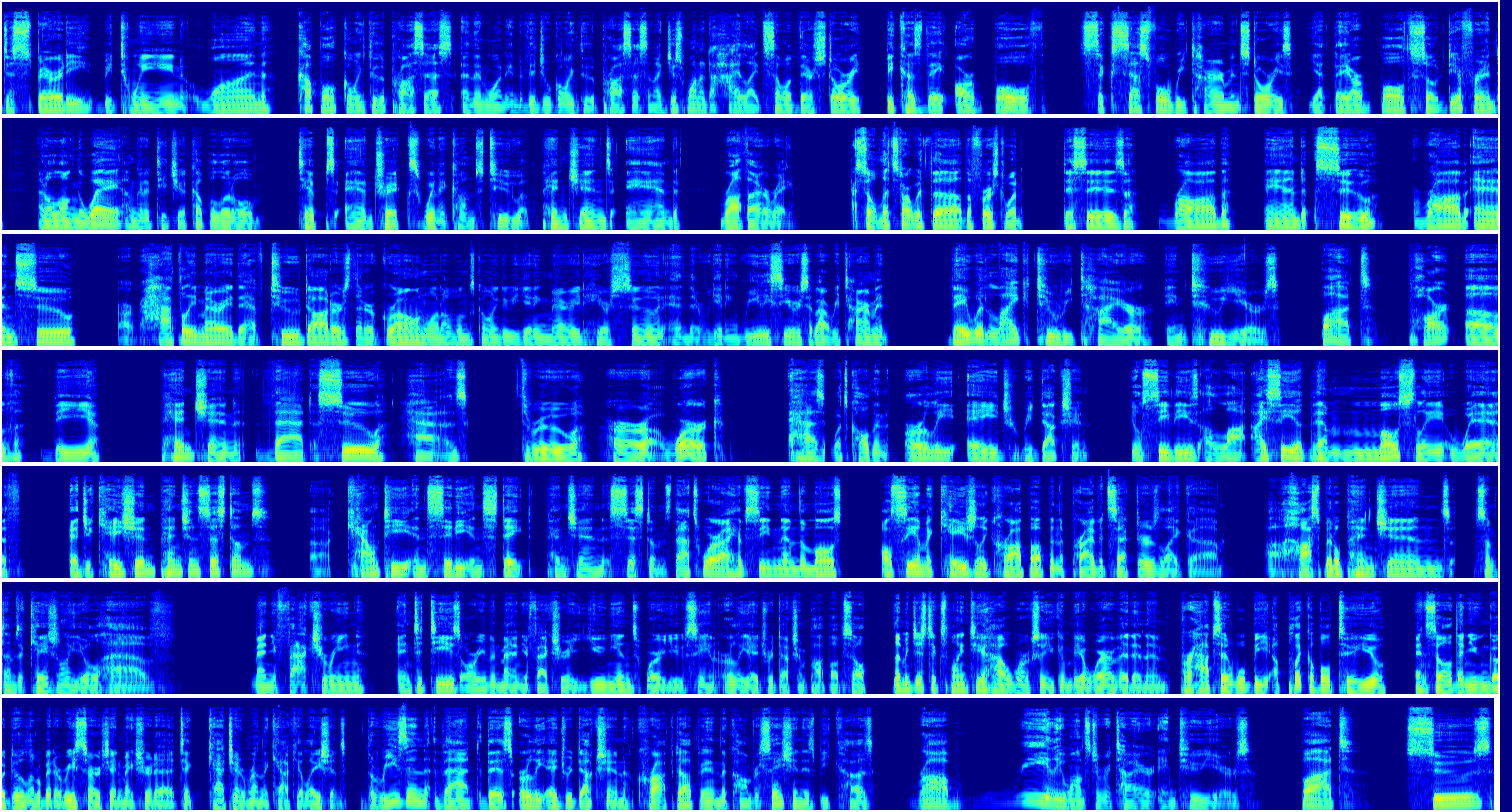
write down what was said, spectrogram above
disparity between one couple going through the process and then one individual going through the process. And I just wanted to highlight some of their story because they are both successful retirement stories, yet they are both so different. And along the way, I'm going to teach you a couple little tips and tricks when it comes to pensions and Roth IRA. So let's start with the the first one. This is Rob and Sue. Rob and Sue are happily married. They have two daughters that are grown. One of them's going to be getting married here soon, and they're getting really serious about retirement. They would like to retire in two years, but part of the pension that Sue has through her work has what's called an early age reduction. You'll see these a lot. I see them mostly with education pension systems, uh, county and city and state pension systems. That's where I have seen them the most. I'll see them occasionally crop up in the private sectors like uh, uh, hospital pensions. Sometimes, occasionally, you'll have manufacturing entities or even manufacturing unions where you see an early age reduction pop up. So let me just explain to you how it works so you can be aware of it and then perhaps it will be applicable to you. And so then you can go do a little bit of research and make sure to, to catch it and run the calculations. The reason that this early age reduction cropped up in the conversation is because Rob really wants to retire in two years, but Sue's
